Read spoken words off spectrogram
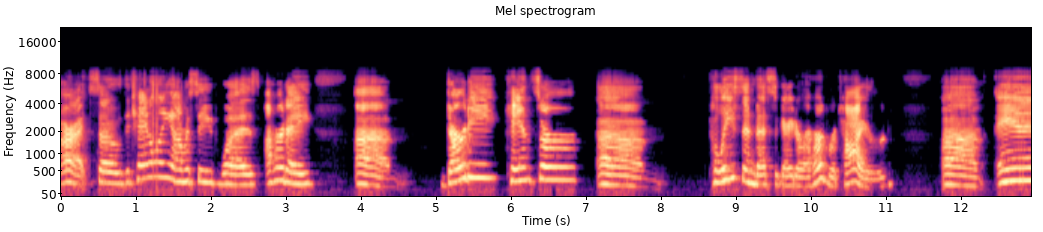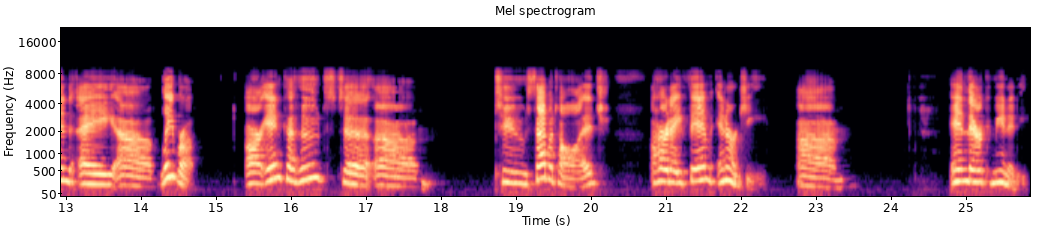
All right. So the channeling I received was I heard a um, dirty cancer um, police investigator. I heard retired um, and a uh, Libra are in cahoots to um, to sabotage. I heard a fem energy um, in their community,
